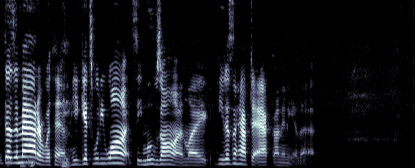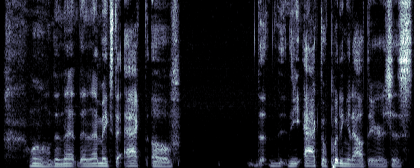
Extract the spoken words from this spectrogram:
It doesn't matter with him. He gets what he wants. He moves on. Like he doesn't have to act on any of that. Well, then that then that makes the act of the the, act of putting it out there is just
